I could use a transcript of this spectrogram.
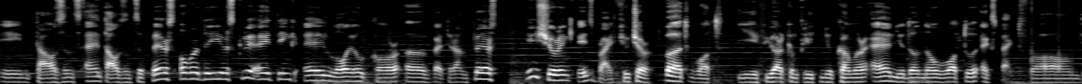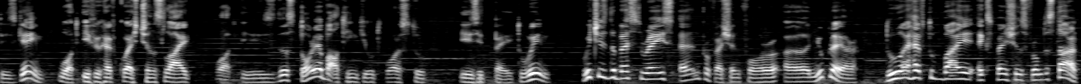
in thousands and thousands of players over the years, creating a loyal core of veteran players, ensuring its bright future. But what if you are a complete newcomer and you don't know what to expect from this game? What if you have questions like what is the story about in Guild Wars 2? Is it pay to win? Which is the best race and profession for a new player? Do I have to buy expansions from the start?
